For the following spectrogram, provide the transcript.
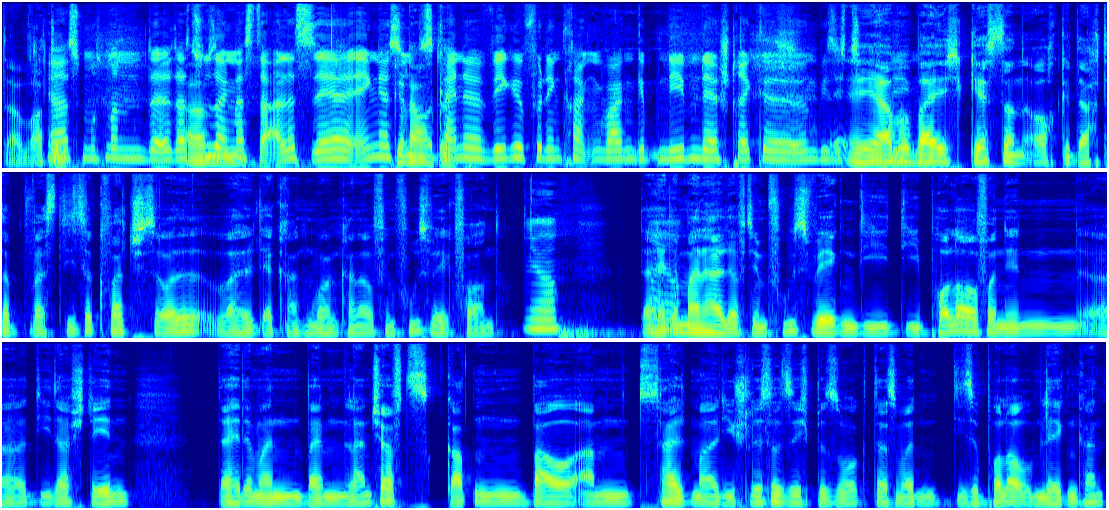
da wartet. Ja, das muss man dazu Ähm, sagen, dass da alles sehr eng ist genau, und es keine Wege für den Krankenwagen gibt, neben der Strecke irgendwie sich zu ja, bewegen. wobei ich gestern auch gedacht habe, was dieser Quatsch soll, weil der Krankenwagen kann auf dem Fußweg fahren. Ja, Da Ah, hätte ja. man halt auf den Fußwegen die, die Poller von den, äh, die da stehen, da hätte man beim Landschaftsgartenbauamt halt mal die Schlüssel sich besorgt, dass man diese Poller umlegen kann.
